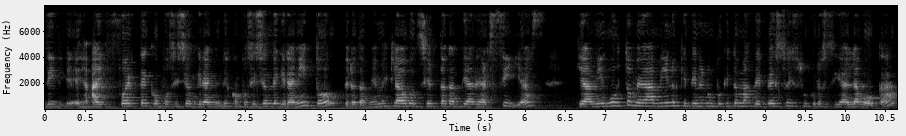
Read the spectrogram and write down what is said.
eh, hay fuerte composición, descomposición de granito, pero también mezclado con cierta cantidad de arcillas, que a mi gusto me da vinos que tienen un poquito más de peso y sucrosidad en la boca.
